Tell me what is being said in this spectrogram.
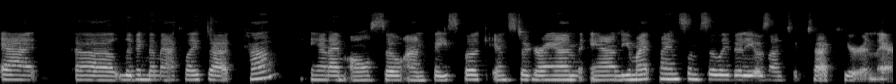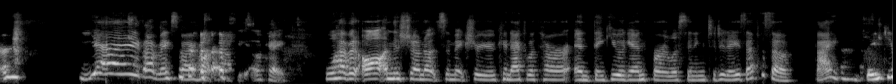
at uh, livingthemaclife.com and I'm also on Facebook, Instagram, and you might find some silly videos on TikTok here and there. Yay, that makes my heart happy. Okay. We'll have it all in the show notes. So make sure you connect with her. And thank you again for listening to today's episode. Bye. Thank you.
